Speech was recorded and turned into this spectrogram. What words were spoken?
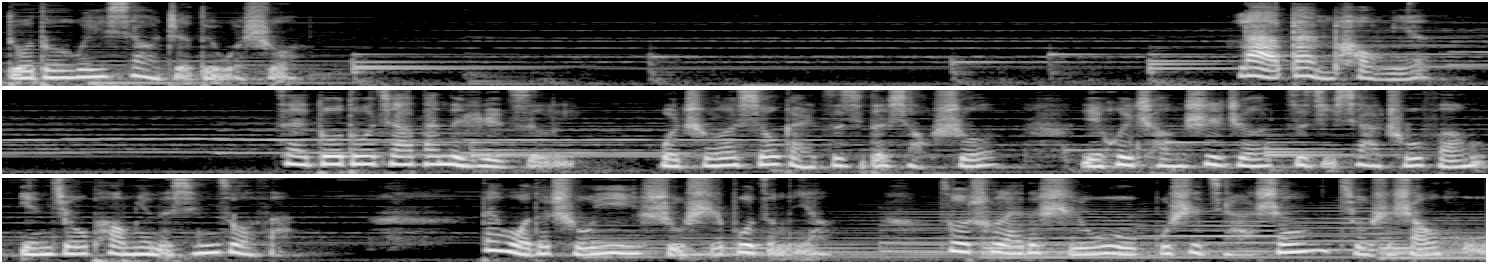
多多微笑着对我说：“辣拌泡面。”在多多加班的日子里，我除了修改自己的小说，也会尝试着自己下厨房研究泡面的新做法。但我的厨艺属实不怎么样，做出来的食物不是假生就是烧糊，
